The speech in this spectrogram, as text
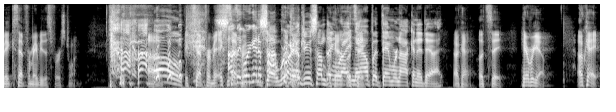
except for maybe this first one. oh, except for me. I Except was like, we're gonna so we're gonna do something Okay, right let's see. now, but then we're not gonna do it. Okay, let's see. Here we go. Okay.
